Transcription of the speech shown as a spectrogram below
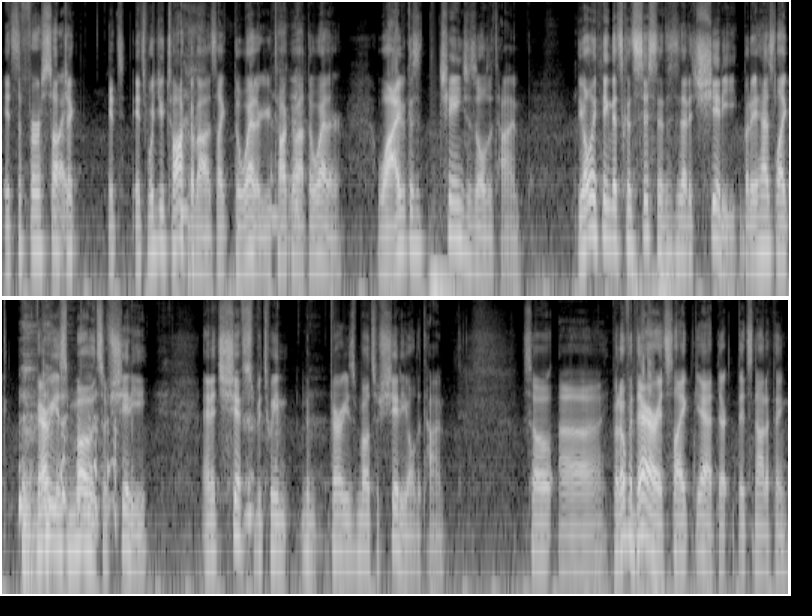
It's the first Why? subject. It's it's what you talk about. It's like the weather. You talk about the weather. Why? Because it changes all the time. The only thing that's consistent is that it's shitty, but it has like various modes of shitty, and it shifts between the various modes of shitty all the time. So, uh, but over there, it's like yeah, there, it's not a thing.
